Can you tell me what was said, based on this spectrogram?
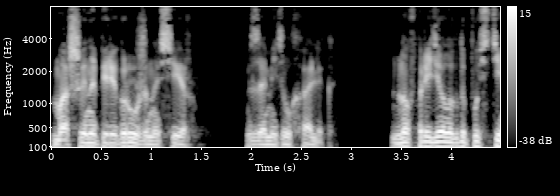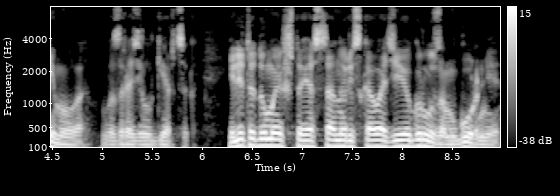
«Машина перегружена, сир», — заметил Халик. «Но в пределах допустимого», — возразил герцог. «Или ты думаешь, что я стану рисковать ее грузом, Гурни?»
